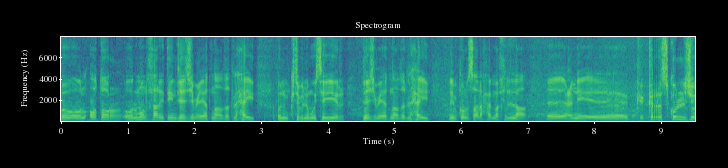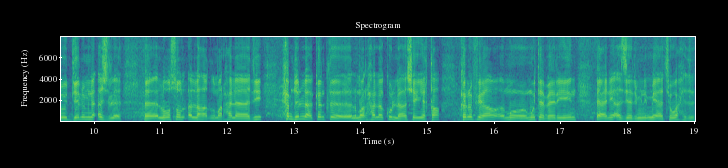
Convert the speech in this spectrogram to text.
والأطر والمنخرطين ديال جمعيه نهضة الحي والمكتب المسير ديال جمعيه نهضة الحي اللي بكل صراحة ما خلى آه، يعني آه، كرس كل الجهود ديالو من أجل آه، الوصول لهذه المرحلة هذه. الحمد لله كانت المرحلة كلها شيقة كانوا فيها متبارين يعني أزيد من 100 واحد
